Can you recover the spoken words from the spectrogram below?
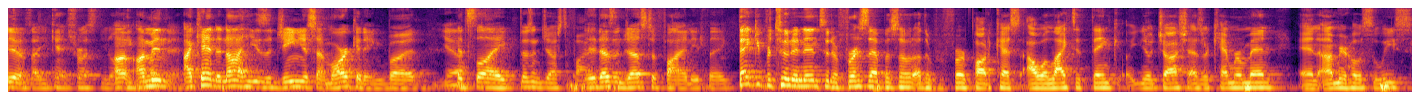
Yeah, it's like you can't trust, you know. I, I mean, that. I can't deny he's a genius at marketing, but Yeah. it's like Doesn't justify it it. doesn't justify anything. Thank you for tuning in to the first episode of the Preferred Podcast. I would like to thank you know Josh as our cameraman, and I'm your host Luis.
